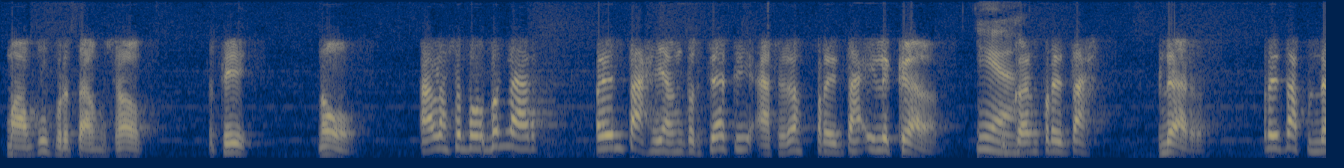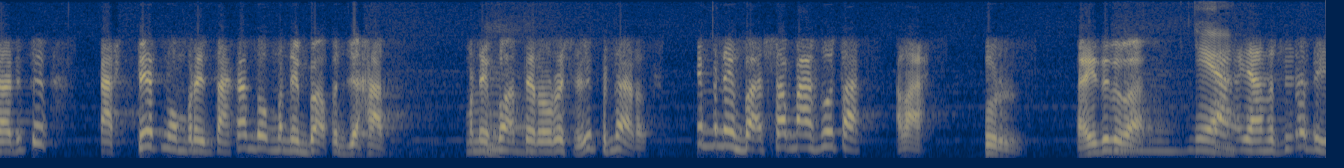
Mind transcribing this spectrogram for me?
mampu bertanggung jawab. Jadi no. Alasan pembenar perintah yang terjadi adalah perintah ilegal, yeah. bukan perintah benar. Perintah benar itu kadep memerintahkan untuk menembak penjahat, menembak hmm. teroris, jadi benar. Ini menembak sama anggota, alah, bur. Nah itu loh, Pak. Hmm, yeah. yang, yang terjadi.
